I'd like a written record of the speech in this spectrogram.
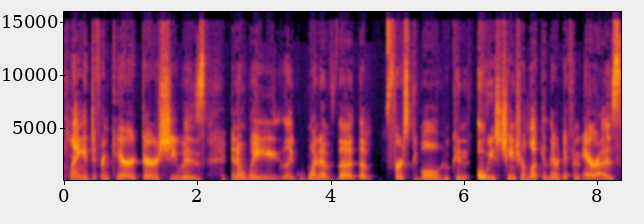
playing a different character. She was in a way like one of the the first people who can always change her look in their different eras.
